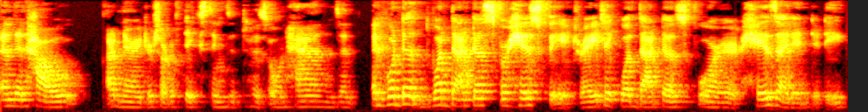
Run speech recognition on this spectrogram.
and then how our narrator sort of takes things into his own hands, and and what does what that does for his fate, right? Like what that does for his identity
